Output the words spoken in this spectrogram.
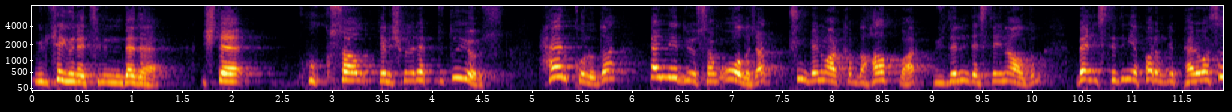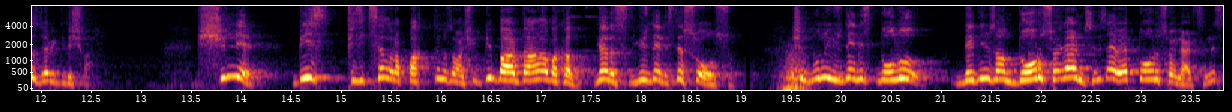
ülke yönetiminde de işte hukuksal gelişmeleri hep duyuyoruz. Her konuda ben ne diyorsam o olacak. Çünkü benim arkamda halk var. %50'nin desteğini aldım. Ben istediğimi yaparım diye pervasızca bir gidiş var. Şimdi biz fiziksel olarak baktığımız zaman şimdi bir bardağa bakalım. Yarısı %50'si de su olsun. Şimdi bunun %50'si dolu dediğim zaman doğru söyler misiniz? Evet doğru söylersiniz.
